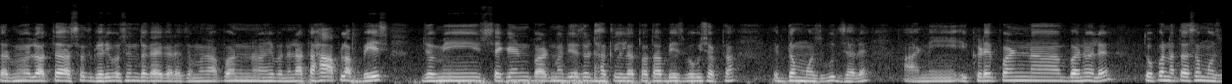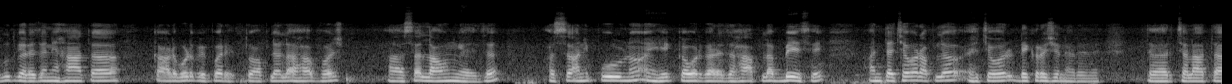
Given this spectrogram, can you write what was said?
तर मी बोललो आता असंच घरी बसून तर काय करायचं? म्हणून आपण हे बनवलं. आता हा आपला बेस जो मी सेकंड पार्टमध्ये असं ढाकलेला तो आता बेस बघू शकता. एकदम मजबूत झाला आहे आणि इकडे पण बनवलं आहे तो पण आता असं मजबूत करायचा आणि हा आता कार्डबोर्ड पेपर आहे. तो आपल्याला हा फर्स्ट हा असा लावून घ्यायचा. असं आणि पूर्ण हे कवर करायचं. हा आपला बेस आहे आणि त्याच्यावर आपलं ह्याच्यावर डेकोरेशन येणार आहे. तर चला आता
